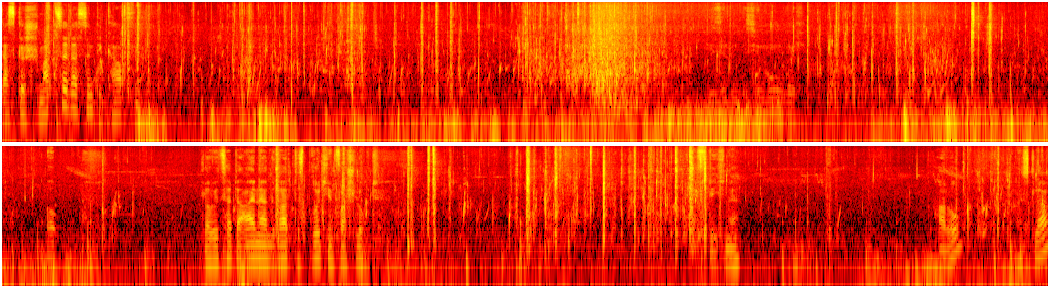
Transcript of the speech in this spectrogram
Das Geschmatze, das sind die Karpfen. Die sind ein bisschen hungrig. Oh. Ich glaube, jetzt hat der eine gerade das Brötchen verschluckt. Heftig, ne? Hallo? Ist klar?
